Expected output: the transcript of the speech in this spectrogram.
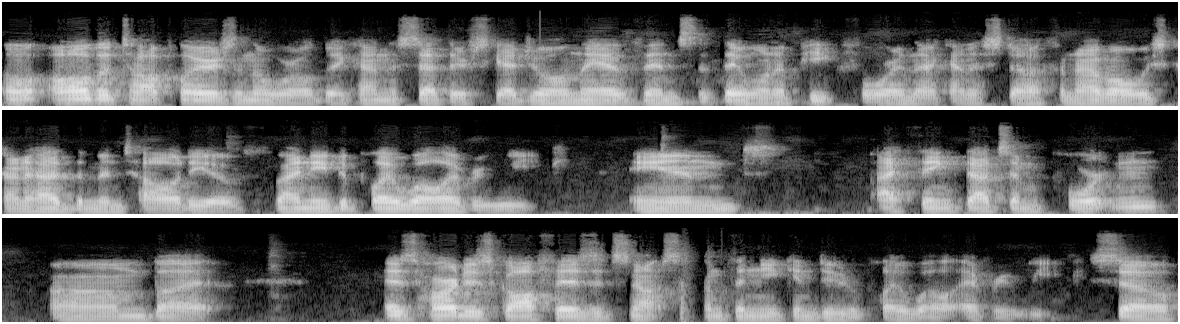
all, all the top players in the world. They kind of set their schedule and they have events that they want to peak for and that kind of stuff. And I've always kind of had the mentality of I need to play well every week, and I think that's important. Um, but as hard as golf is, it's not something you can do to play well every week. So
